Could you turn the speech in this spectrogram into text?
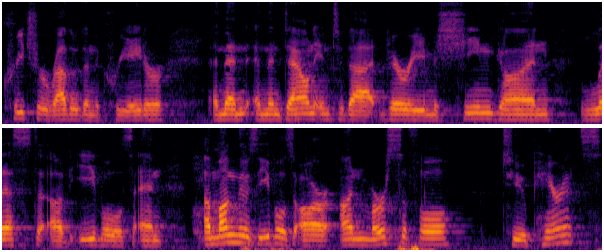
creature rather than the creator and then, and then down into that very machine gun list of evils. And among those evils are unmerciful to parents,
